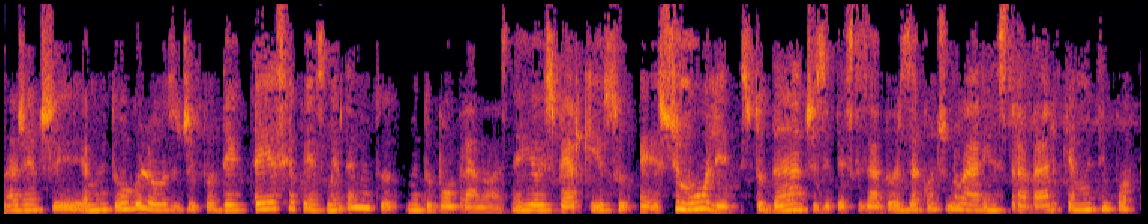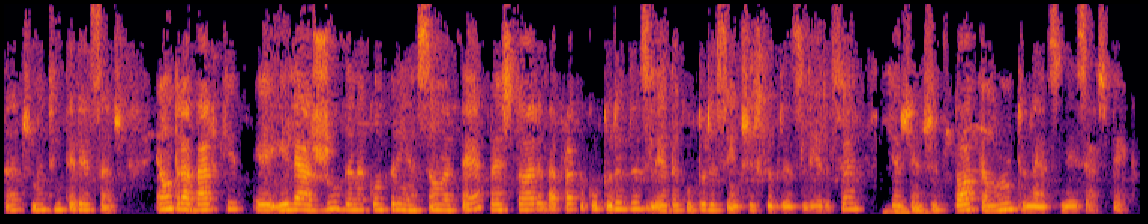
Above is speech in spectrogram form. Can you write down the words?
a gente é muito orgulhoso de poder ter esse reconhecimento, é muito, muito bom para nós, né? E eu espero que isso é, estimule estudantes e pesquisadores a continuarem esse trabalho que é muito importante, muito interessante é um trabalho que é, ele ajuda na compreensão até da história da própria cultura brasileira, da cultura científica brasileira, sabe? Que a uhum. gente toca muito nesse, nesse aspecto,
